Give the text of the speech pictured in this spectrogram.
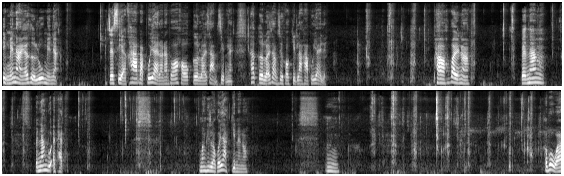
อีกไม่นานก็คือลูกมินเนี่ย จะเสียค่าแบบผู้ใหญ่แล้วนะ เพราะว่าเขาเกินร้อยสามสิบไง ถ้าเกินร้อยสามสิบเขาคิดราคาผู้ใหญ่เลย พาเข้าไปนะไปนั่งไปนั่งดู iPad บางทีเราก็อยากกินนะเนาะอืมเขาบอกว่า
